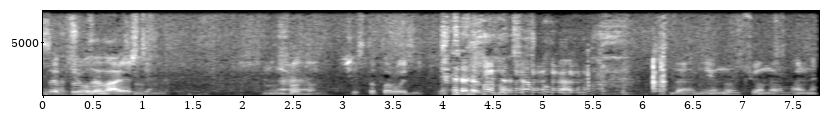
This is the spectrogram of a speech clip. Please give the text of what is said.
Оце тут бджоли нарешті. Ну що там, чисто пародій? Да? Ні, ну що, нормально.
